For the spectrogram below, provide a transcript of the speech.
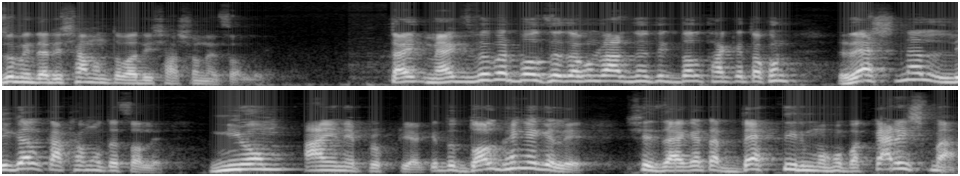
জমিদারি সামন্তবাদী শাসনে চলে। তাই ম্যাক্স ভেবার বলছে, যখন রাজনৈতিক দল থাকে, তখন রেশনাল লিগাল কাঠামোতে চলে। নিয়ম, আইনে প্রক্রিয়া। কিন্তু দল ভেঙে গেলে সেই জায়গাটা ব্যক্তির মোহ বা ক্যারিশমা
